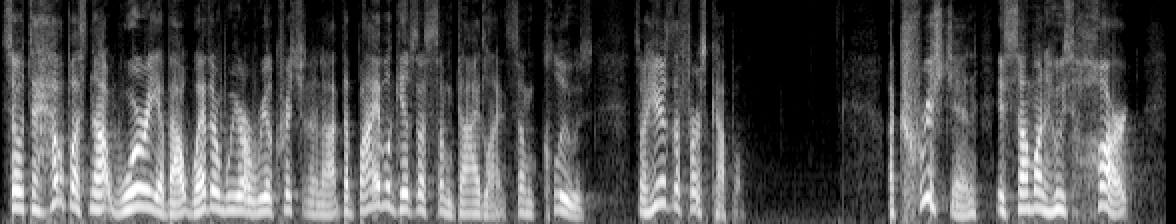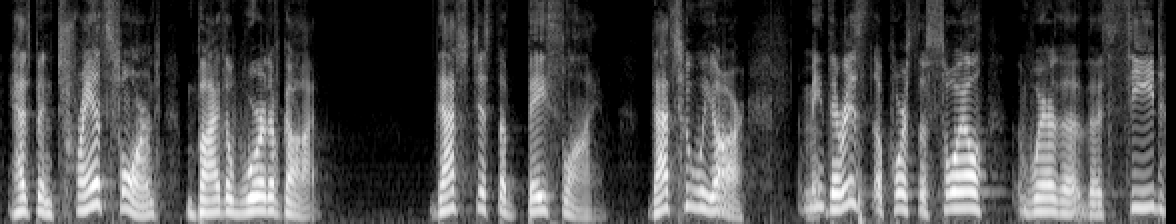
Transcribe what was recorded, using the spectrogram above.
So, to help us not worry about whether we are a real Christian or not, the Bible gives us some guidelines, some clues. So, here's the first couple A Christian is someone whose heart has been transformed by the Word of God. That's just the baseline. That's who we are. I mean, there is, of course, the soil where the, the seed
